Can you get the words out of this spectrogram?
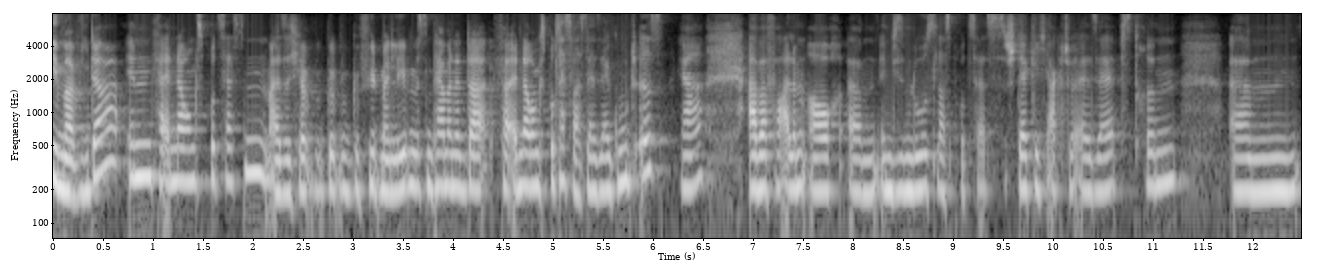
immer wieder in Veränderungsprozessen. Also ich habe gefühlt, mein Leben ist ein permanenter Veränderungsprozess, was sehr, sehr gut ist. Ja? Aber vor allem auch ähm, in diesem Loslassprozess stecke ich aktuell selbst drin. Ähm,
